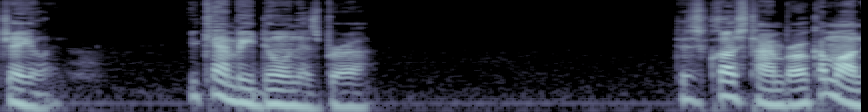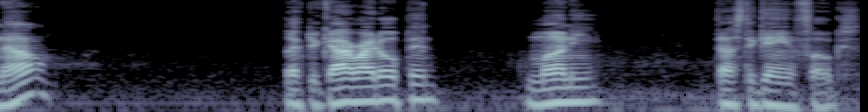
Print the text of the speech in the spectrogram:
Jalen, you can't be doing this, bruh. This is clutch time, bro. Come on now. Left the guy right open. Money. That's the game, folks.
